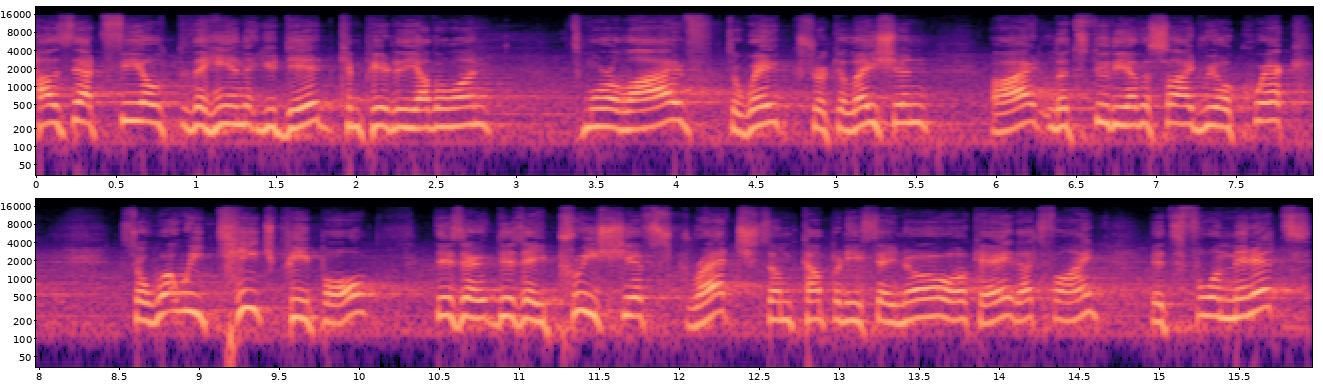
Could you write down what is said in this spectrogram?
How's that feel to the hand that you did compared to the other one? It's more alive, it's awake, circulation. All right, let's do the other side real quick. So what we teach people, there's a, there's a pre-shift stretch. Some companies say, no, okay, that's fine. It's four minutes.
